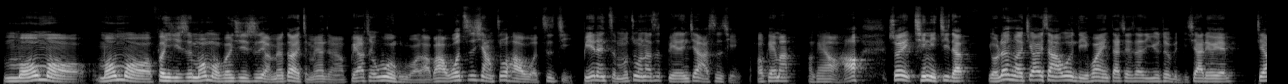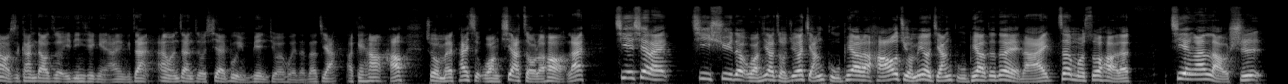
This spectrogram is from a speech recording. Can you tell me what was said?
某某某某分析师某某分析师有没有到底怎么样怎么样？不要再问我了，好不好？我只想做好我自己，别人怎么做那是别人家的事情，OK 吗？OK 好，好，所以请你记得有任何交易上的问题，欢迎大家在 YouTube 底下留言，姜老师看到之后一定先给按一个赞，按完赞之后下一部影片就会回答大家，OK 好，好，所以我们来开始往下走了哈，来。接下来继续的往下走，就要讲股票了。好久没有讲股票，对不对？来这么说好了，建安老师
